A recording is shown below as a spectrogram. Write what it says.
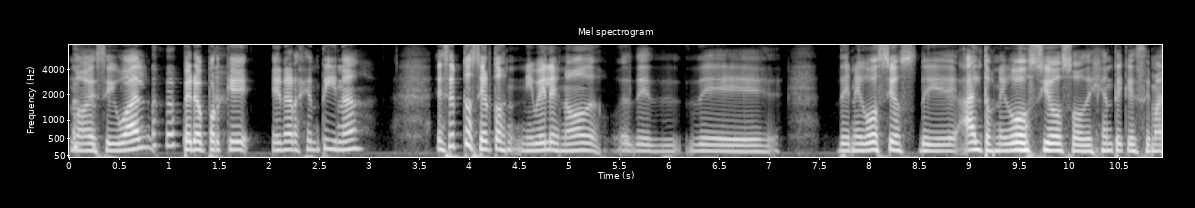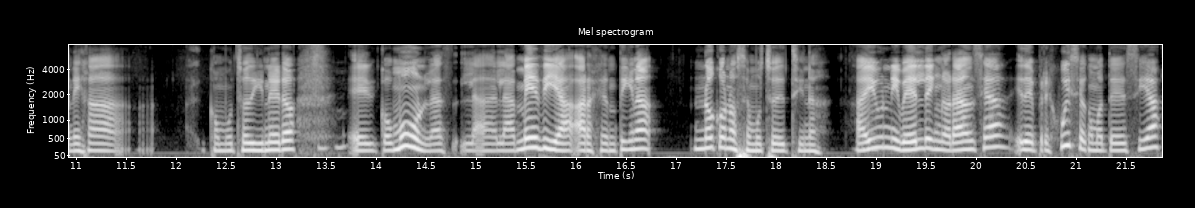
no es igual, pero porque en Argentina, excepto ciertos niveles ¿no? de, de, de negocios, de altos negocios o de gente que se maneja con mucho dinero, el común, la, la, la media argentina no conoce mucho de China. Hay un nivel de ignorancia y de prejuicio, como te decía,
